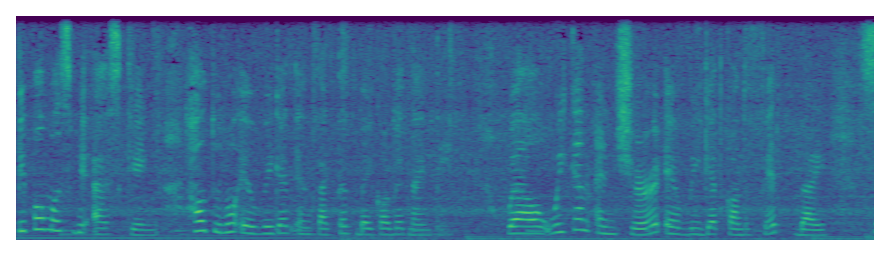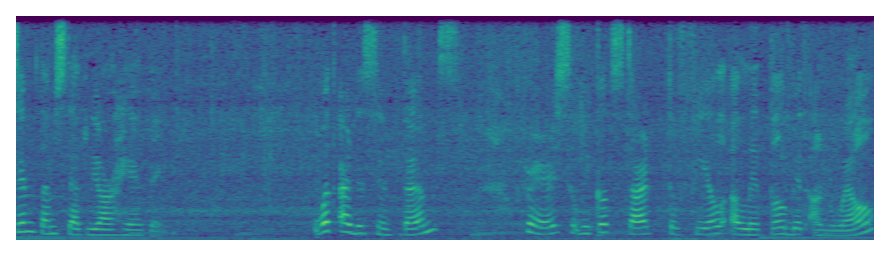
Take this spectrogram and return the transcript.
People must be asking how to know if we get infected by COVID 19. Well, we can ensure if we get counterfeit by symptoms that we are having. What are the symptoms? First, we could start to feel a little bit unwell.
